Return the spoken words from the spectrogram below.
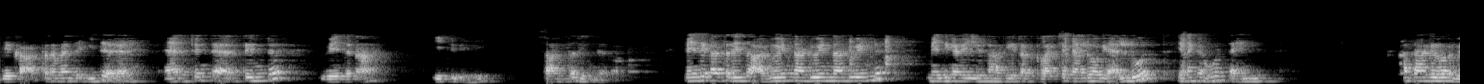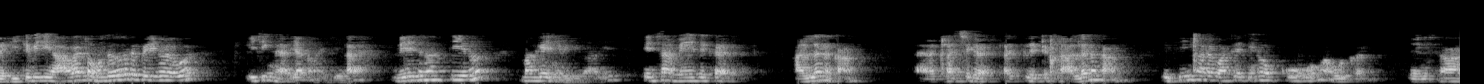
දෙක අතර මැද ඉඳ ඈත්ෙන්ද ඈත්ෙන්ද වේදනා ඉතිවිලි සාන්තරින්දනවා මේ දෙක අතර ඉඳ අඩු වෙන්න අඩු වෙන්න අඩු වෙන්න මේ දෙක ඇවිල්ලා හරියට ක්ලච් එක ඇල්ලුවාගේ ඇල්ලුවොත් එන ගැහුවත් ඇහෙන්නේ කතා කරුවා හිතවිලි ආවට හොඳට පේනවා ඉතින් යනවා කියලා. වේදනාවක් තියෙනවා මගේ නෙවෙයි වාගේ ඒ නිසා මේ දෙක අල්ලනකම් ක්ලච් එක ක්ලච් ප්ලේට් එක අල්ලනකම් ඉතින් අර වටේ තියෙන ඔක්කොම අවුල් කරනවා. ඒ නිසා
